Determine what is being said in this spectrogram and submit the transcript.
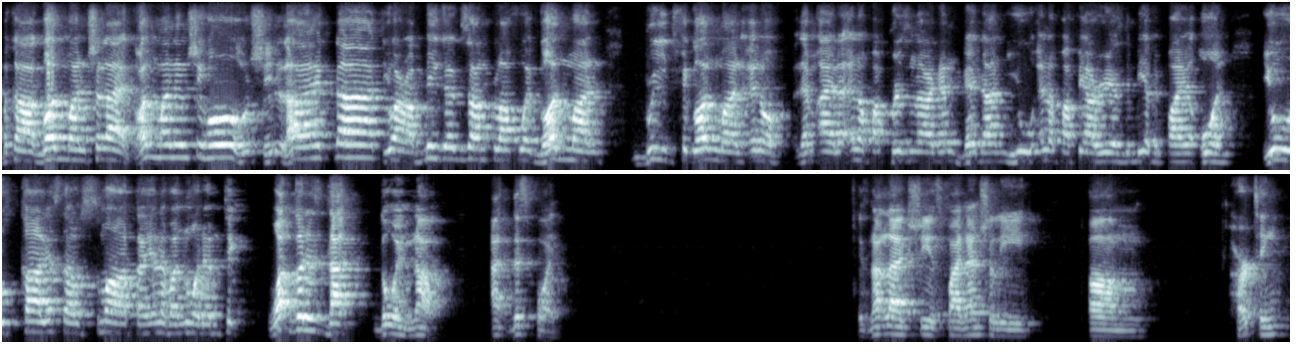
because gunman she like, gunman in she hold, she like that. You are a big example of where gunman breed for gunman end up, them either end up a prisoner, them dead and you end up a raise the baby by your own. You call yourself smart and you never know them take. What good is that doing now at this point? It's not like she is financially um hurting.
